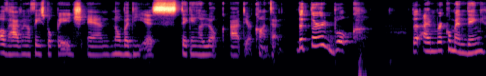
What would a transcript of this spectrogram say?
of having a Facebook page and nobody is taking a look at your content. The third book that I'm recommending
